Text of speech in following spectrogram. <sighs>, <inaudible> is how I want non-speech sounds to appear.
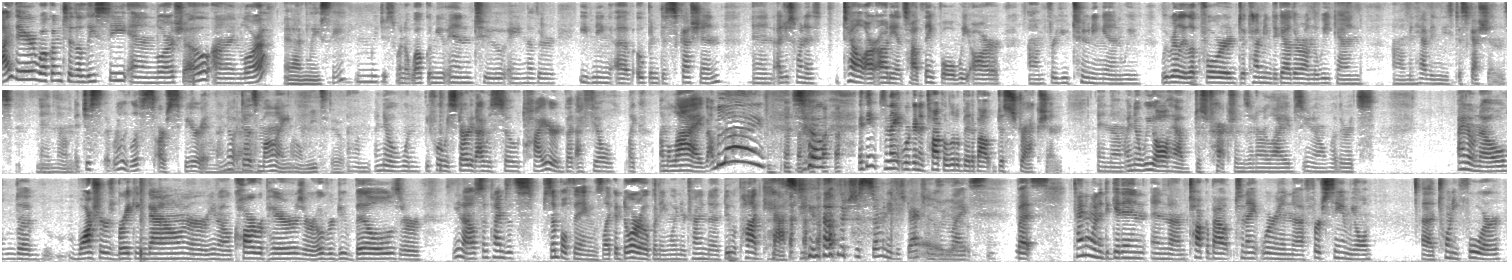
Hi there, welcome to the Lisi and Laura show. I'm Laura. And I'm Lisi. And we just want to welcome you into another evening of open discussion. And I just want to tell our audience how thankful we are um, for you tuning in. We we really look forward to coming together on the weekend um, and having these discussions. And um, it just it really lifts our spirit. Oh, I know it does mine. Oh, me too. Um, I know when before we started, I was so tired, but I feel like I'm alive. I'm alive. <laughs> so I think tonight we're going to talk a little bit about distraction. And um, I know we all have distractions in our lives, you know, whether it's, I don't know, the washers breaking down or, you know, car repairs or overdue bills or, you know, sometimes it's simple things like a door opening when you're trying to do a <laughs> podcast. You know, <laughs> there's just so many distractions Oh, in life. yes. But kind of wanted to get in and um, talk about tonight. We're in uh, First Samuel uh, 24,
